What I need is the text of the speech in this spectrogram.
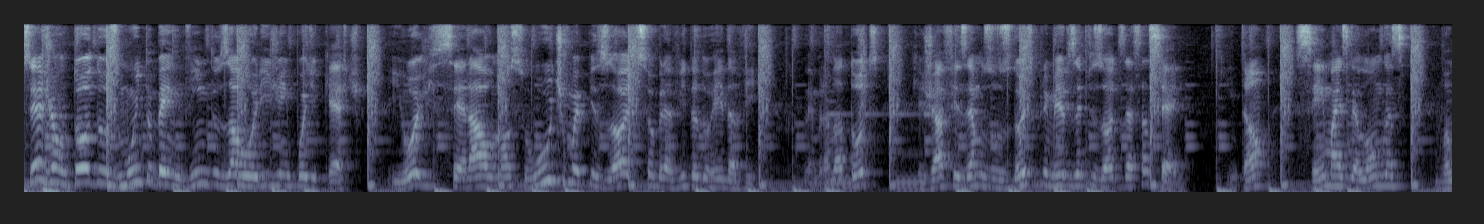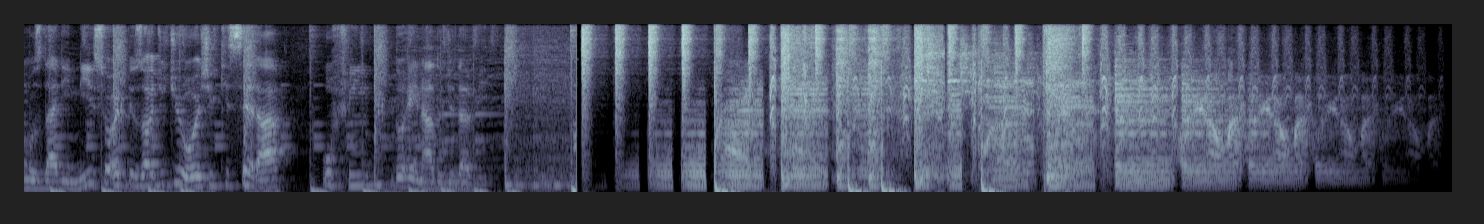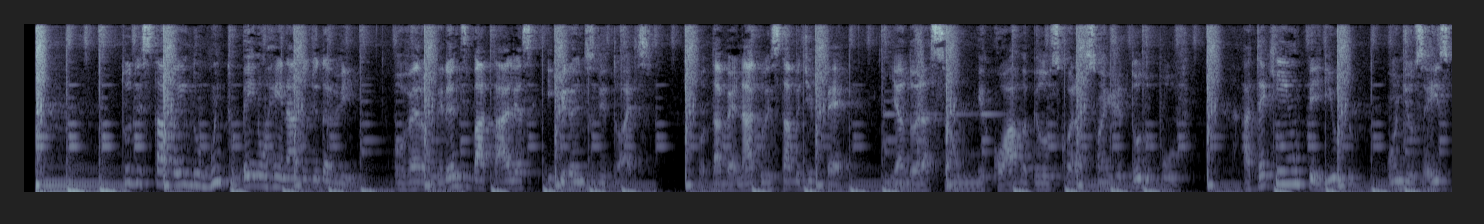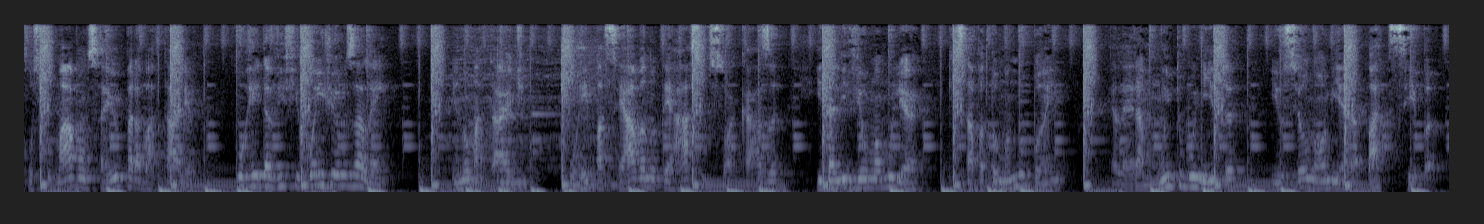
Sejam todos muito bem-vindos ao Origem Podcast e hoje será o nosso último episódio sobre a vida do rei Davi. Lembrando a todos que já fizemos os dois primeiros episódios dessa série. Então, sem mais delongas, vamos dar início ao episódio de hoje que será o fim do reinado de Davi. Estava indo muito bem no reinado de Davi. Houveram grandes batalhas e grandes vitórias. O tabernáculo estava de pé e a adoração ecoava pelos corações de todo o povo. Até que em um período onde os reis costumavam sair para a batalha, o rei Davi ficou em Jerusalém. E numa tarde, o rei passeava no terraço de sua casa e dali viu uma mulher que estava tomando banho. Ela era muito bonita e o seu nome era Batseba.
